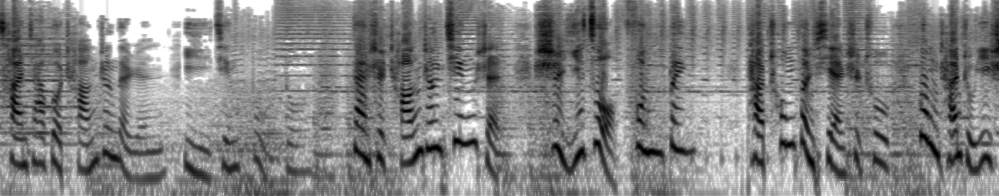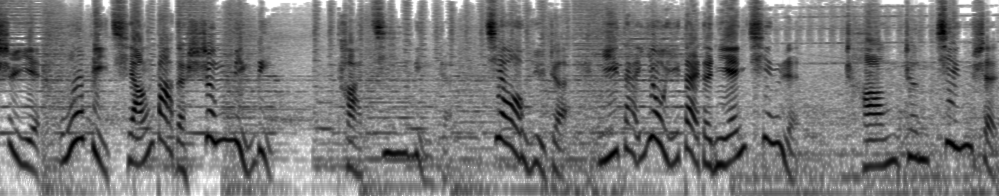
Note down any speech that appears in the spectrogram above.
参加过长征的人已经不多了，但是长征精神是一座丰碑，它充分显示出共产主义事业无比强大的生命力，它激励着。教育着一代又一代的年轻人，长征精神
